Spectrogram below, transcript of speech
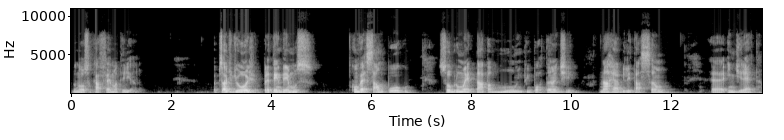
do nosso Café Materiano. No episódio de hoje, pretendemos conversar um pouco sobre uma etapa muito importante na reabilitação é, indireta,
